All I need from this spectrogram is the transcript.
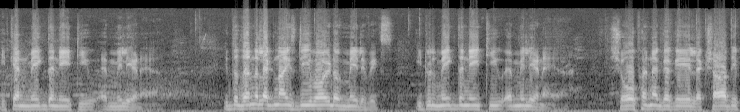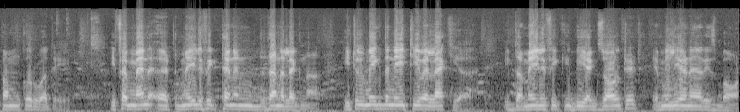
it can make the native a millionaire. If the Dhanalagna is devoid of malefics, it will make the native a millionaire. शोभन गगे लक्षाधिपम कुर्वते if a main malefic ten and dhan lagna it will make the native a if the malefic be exalted a millionaire is born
